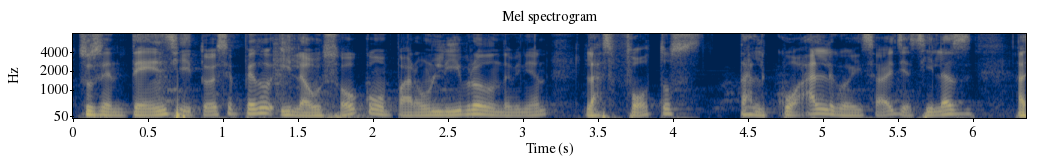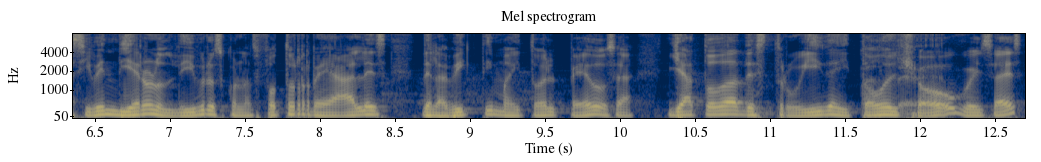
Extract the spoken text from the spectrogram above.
su sentencia y todo ese pedo y la usó como para un libro donde venían las fotos tal cual, güey, ¿sabes? Y así las, así vendieron los libros con las fotos reales de la víctima y todo el pedo. O sea, ya toda destruida y todo el show, güey, ¿sabes?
